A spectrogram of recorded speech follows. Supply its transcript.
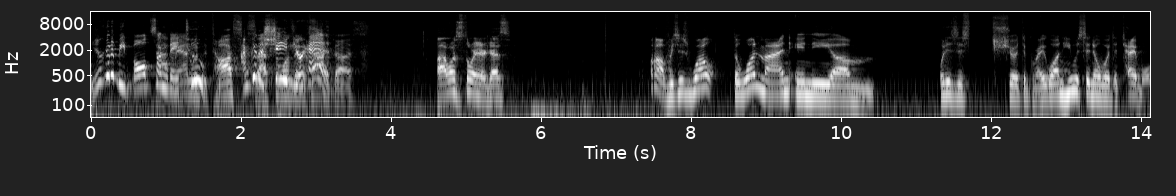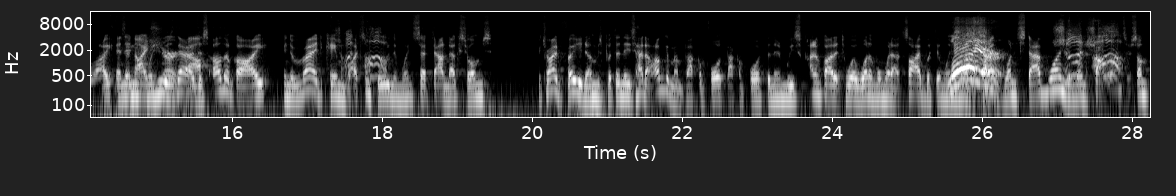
You're gonna be bald someday too. tusks, I'm gonna shave your head. Us. Uh, what's the story here, guys? Oh, which is well, the one man in the um, what is this shirt, the gray one? He was sitting over at the table, right? And a then nice when he was there, pal. this other guy in the red came and bought some food, and then went and sat down next to him. We tried feeding them, but then they just had an argument back and forth, back and forth, and then we just kind of got it to where one of them went outside, but then when they Lawyer! outside, one stabbed one and then shot ones or some.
